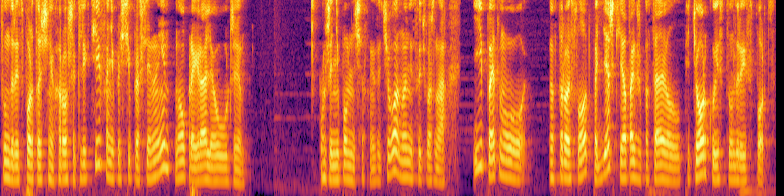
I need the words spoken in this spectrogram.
Тундра и Спорт очень хороший коллектив, они почти прошли на Инт, но проиграли OG. Уже не помню, честно, из-за чего, но не суть важна. И поэтому на второй слот поддержки я также поставил пятерку из Тундра и Спортс.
